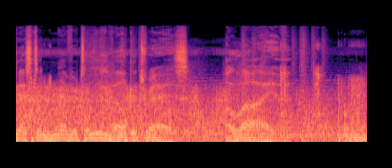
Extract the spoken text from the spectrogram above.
Destined never to leave Alcatraz alive.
